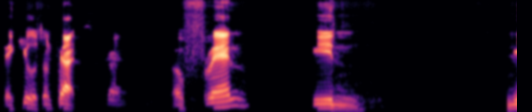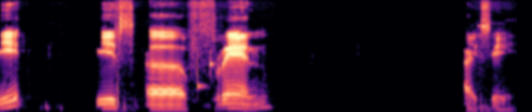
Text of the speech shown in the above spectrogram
Thank you. Friend. A friend in need is a friend. I say.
